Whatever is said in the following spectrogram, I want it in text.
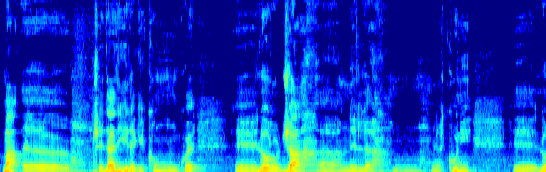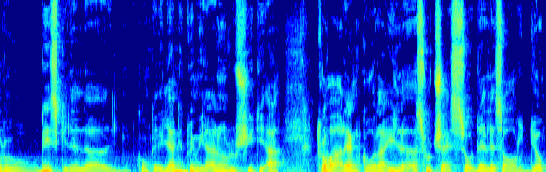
Ma eh, c'è da dire che comunque eh, loro già nel, in alcuni loro dischi del, comunque negli anni 2000 erano riusciti a trovare ancora il successo dell'esordio.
